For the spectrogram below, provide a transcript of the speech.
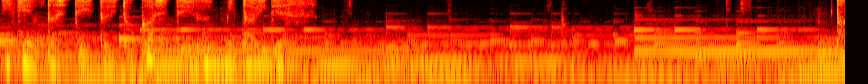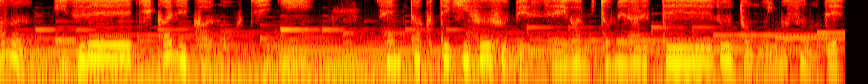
意見を出していたりとかしているみたいです。多分、いずれ近々のうちに選択的夫婦別姓が認められていると思いますので、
